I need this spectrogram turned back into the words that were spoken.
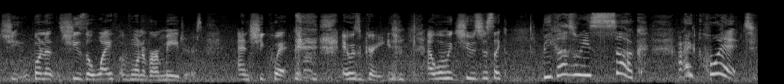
She, one of, she's the wife of one of our majors and she quit. it was great. At one point she was just like, because we suck, I quit.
